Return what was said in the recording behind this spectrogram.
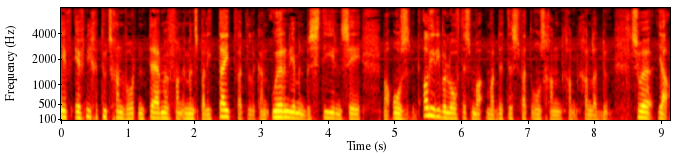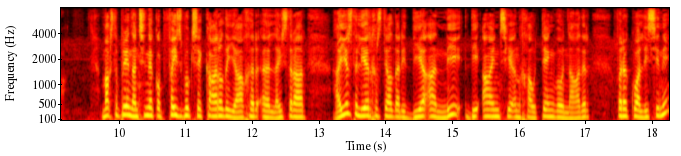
EFF nie getoets gaan word in terme van 'n munisipaliteit wat hulle kan oorneem en bestuur en sê, maar ons al hierdie beloftes maar maar dit is wat ons gaan gaan gaan laat doen. So ja, Max de Preen dan sien ek op Facebook sê Karel de Jager 'n uh, luisteraar hy is teleurgestel dat die DA nie die ANC in Gauteng wou nader vir 'n koalisie nie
